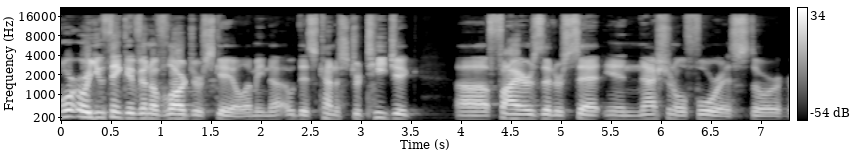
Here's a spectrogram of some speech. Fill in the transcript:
or, or you think even of larger scale. I mean, uh, this kind of strategic uh, fires that are set in national forests or,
